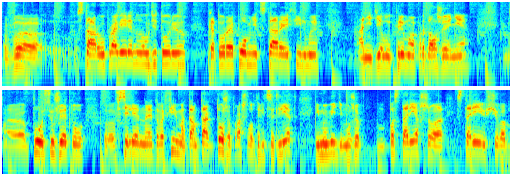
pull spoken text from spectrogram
в старую проверенную аудиторию, которая помнит старые фильмы. Они делают прямое продолжение по сюжету э, вселенной этого фильма там так тоже прошло 30 лет, и мы видим уже постаревшего, стареющего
